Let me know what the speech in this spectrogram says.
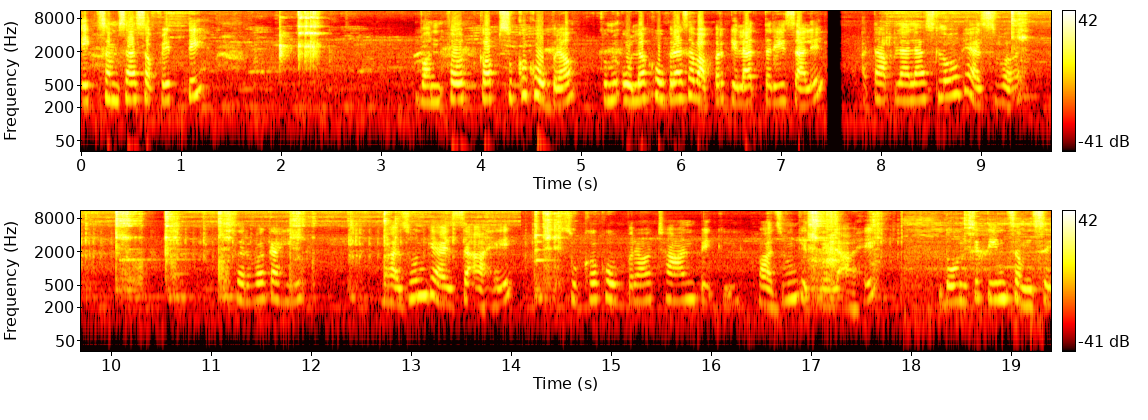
एक चमचा सफेद तेल वन फोर्थ कप सुखं खोबरं. तुम्ही ओलं खोबऱ्याचा वापर केलात तरी चालेल. आता आपल्याला स्लो गॅसवर सर्व काही भाजून घ्यायचं आहे. सुकं खोबरं छानपैकी भाजून घेतलेलं आहे. दोन ते तीन चमचे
